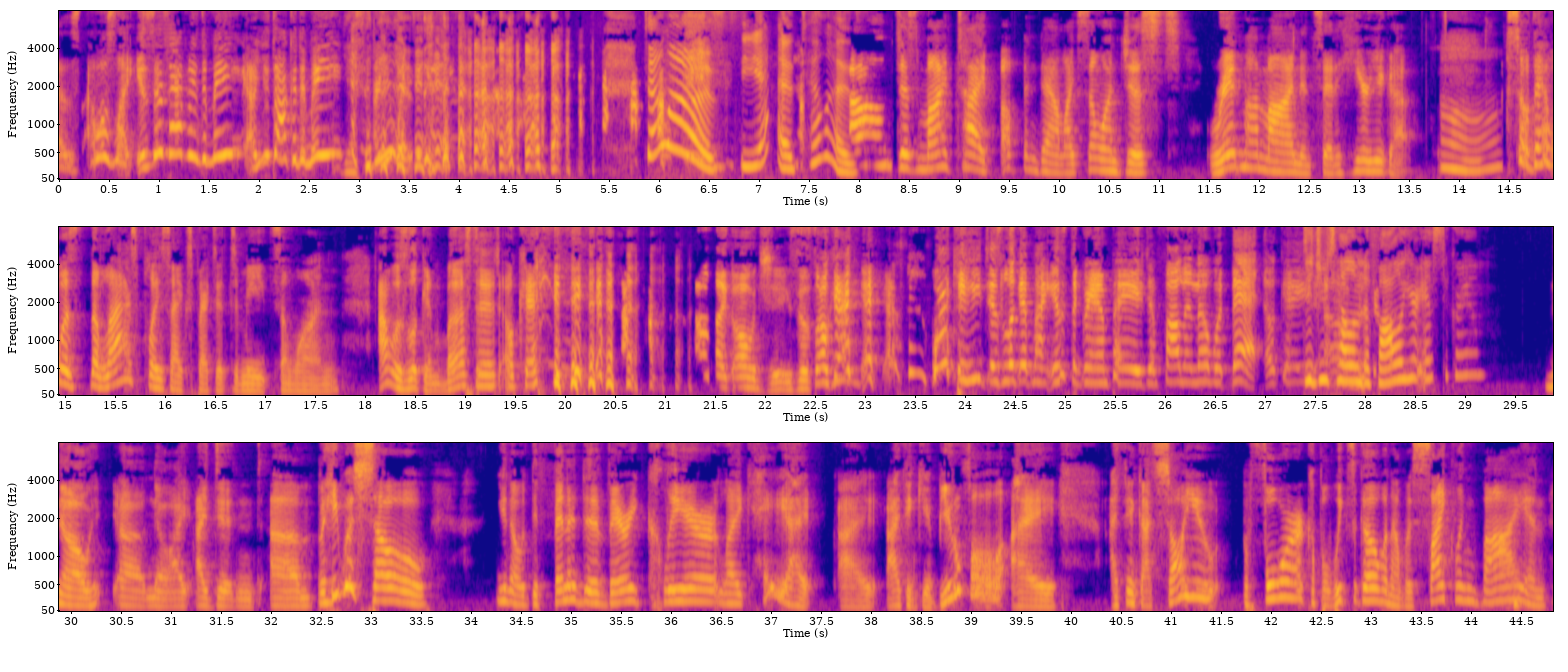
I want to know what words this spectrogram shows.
yes. I was like, is this happening to me? Are you talking to me? Yes, it is. Tell us. yeah tell us Um, just my type up and down. Like someone just read my mind and said, here you go. Aw. So that was the last place I expected to meet someone. I was looking busted, okay? I was like, oh Jesus, okay. Why can't he just look at my Instagram page and fall in love with that? Okay. Did you tell Um, him to follow your Instagram? No, uh, no, I, I didn't. Um, but he was so, you know, definitive, very clear. Like, hey, I, I, I think you're beautiful. I, I think I saw you before a couple of weeks ago when I was cycling by, and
